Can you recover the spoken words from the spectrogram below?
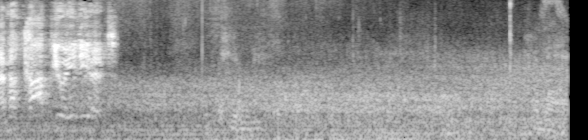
I'm a cop, you idiot! Kidding me. Come on.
